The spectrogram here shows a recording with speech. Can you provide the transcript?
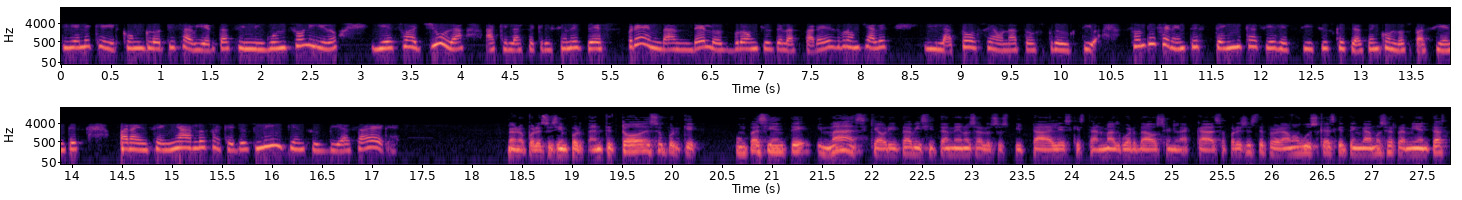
tiene que ir con glotis abierta sin ningún sonido y eso ayuda a que las secreciones desprendan de los bronquios, de las paredes bronquiales y la tos sea una tos productiva. Son diferentes técnicas y ejercicios que se hacen con los pacientes para enseñarlos a que ellos limpien sus vías aéreas. Bueno, por eso es importante todo eso porque un paciente más que ahorita visita menos a los hospitales, que están más guardados en la casa. Por eso este programa busca es que tengamos herramientas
